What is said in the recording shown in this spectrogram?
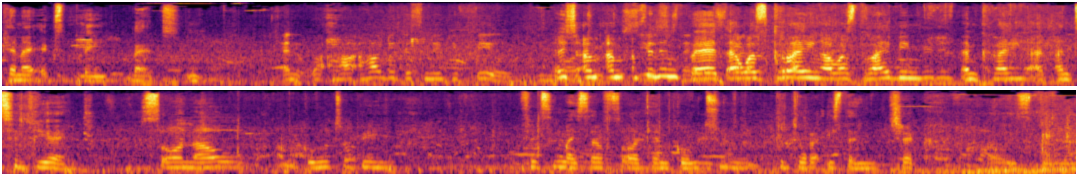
can I explain that? Mm. And how, how did this make you feel? You know, I'm, I'm feeling bad. I was crying. I was driving and crying until here. So now I'm going to be fixing myself so I can go to Pretoria East and check how it's doing.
